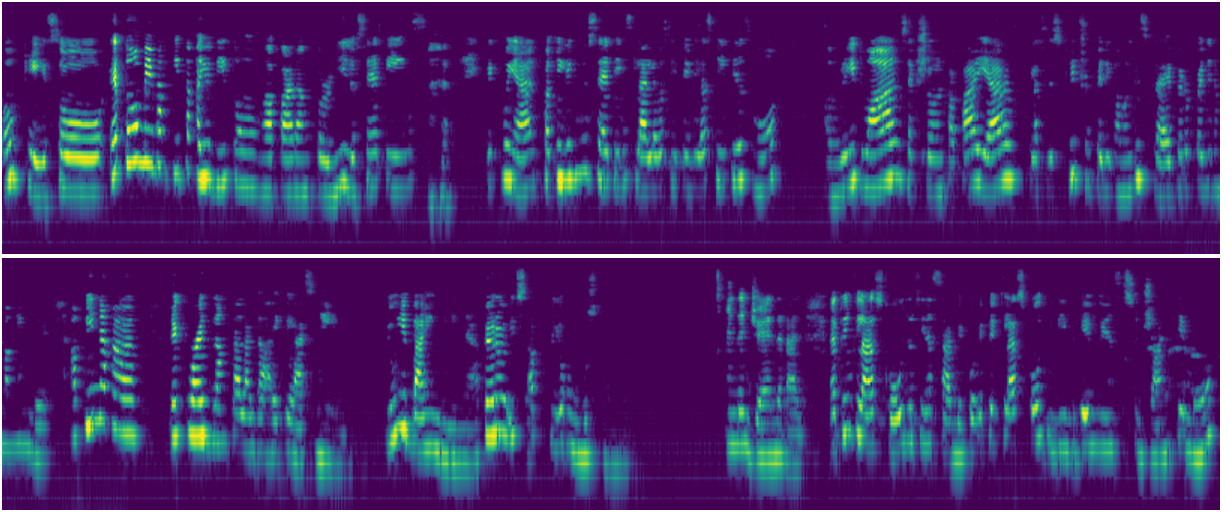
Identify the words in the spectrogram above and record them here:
Okay, so, eto may makita kayo dito nga parang tornillo settings. Click mo yan. Pag click mo settings, lalabas dito yung class details mo ang grade 1, section papaya, class description, pwede kang mag-describe, pero pwede namang hindi. Ang pinaka-required lang talaga ay class name. Yung iba, hindi na. Pero it's up to you kung gusto mo. And then general. Ito yung class code, yung sinasabi ko. Ito yung class code, ibibigay mo yan sa estudyante mo.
